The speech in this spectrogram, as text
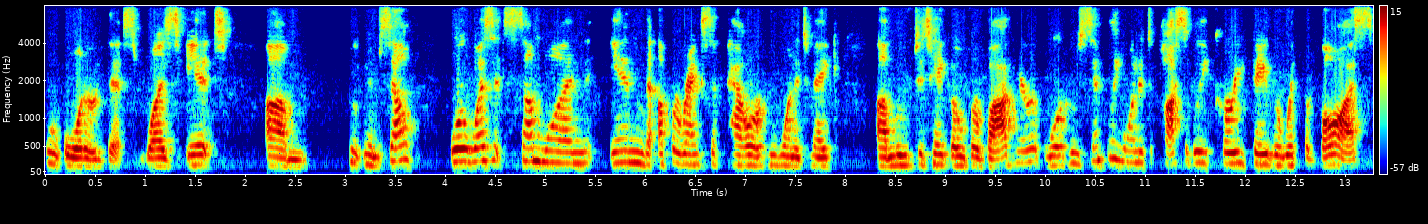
who ordered this. Was it um, Putin himself, or was it someone in the upper ranks of power who wanted to make a move to take over Wagner, or who simply wanted to possibly curry favor with the boss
